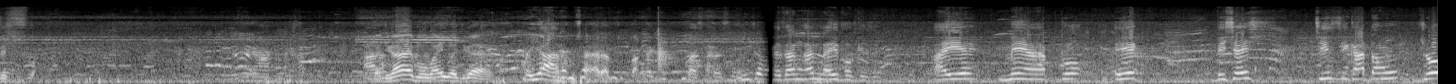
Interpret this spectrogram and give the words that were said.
विश्व बज गया है मोबाइल बज गया है। भैया, आराम से आराम से पकड़ बस फैजान खान लाइव होके से। आइए, मैं आपको एक विशेष चीज़ दिखाता हूँ जो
